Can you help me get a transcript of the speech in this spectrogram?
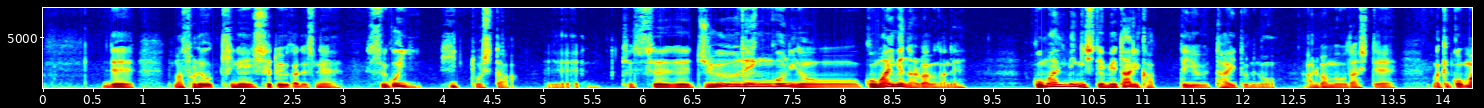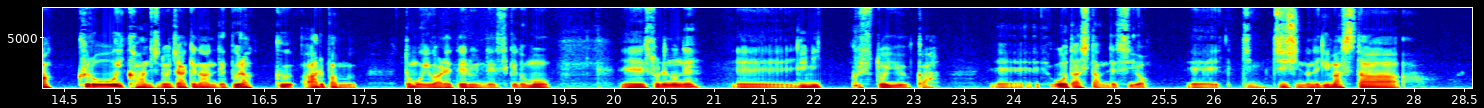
で、まあ、それを記念してというかですねすごいヒットした、えー、結成で10年後にの5枚目のアルバムがね5枚目にしてメタリカっていうタイトルのアルバムを出して、まあ、結構真っ黒い感じのジャケなんでブラックアルバムとも言われてるんですけども、えー、それのね、えー、リミックスというか、えー、を出したんですよ、え自身のねリマスター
